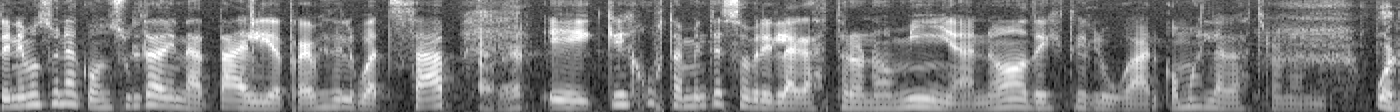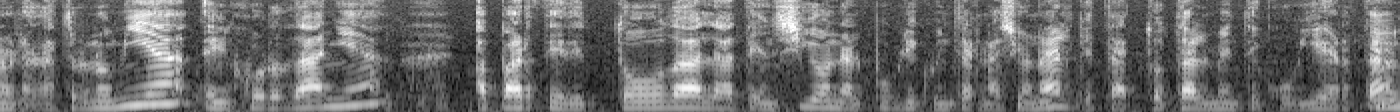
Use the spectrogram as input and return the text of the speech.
tenemos una consulta de Natalia a través del WhatsApp, eh, que es justamente sobre la gastronomía ¿no? de este lugar. ¿Cómo es la gastronomía? Bueno, la gastronomía en Jordania, aparte de toda la atención al público internacional, que está totalmente cubierta,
